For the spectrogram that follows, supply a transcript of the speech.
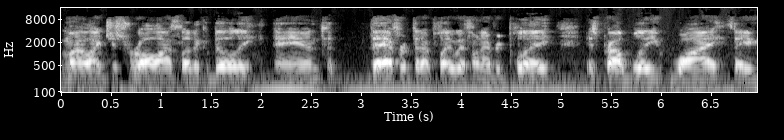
my like just raw athletic ability and the effort that I play with on every play is probably why they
